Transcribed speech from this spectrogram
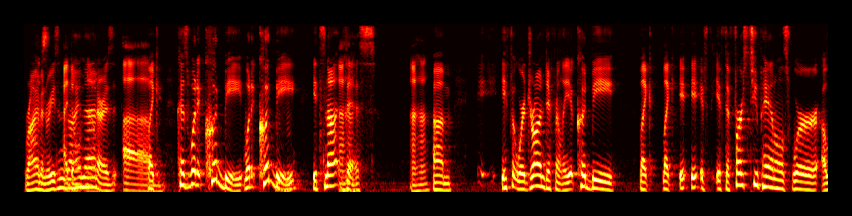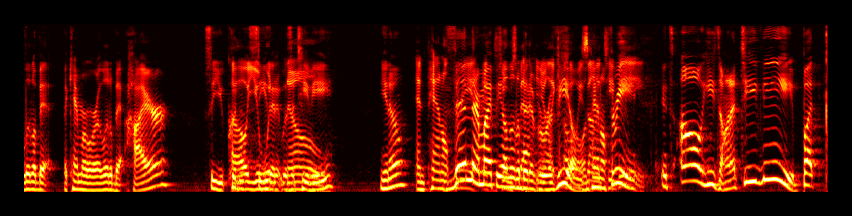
rhyme and reason behind that, know. or is it like because what it could be? What it could be? It's not this. Uh-huh. Um, if it were drawn differently, it could be like like if if the first two panels were a little bit the camera were a little bit higher, so you couldn't Oh, you see that it was know. a TV. You know, And panel three, then there might be a little bit of a you're like, reveal. oh, in panel three, it's oh he's on a TV. But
